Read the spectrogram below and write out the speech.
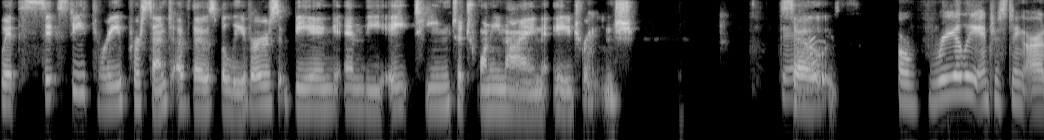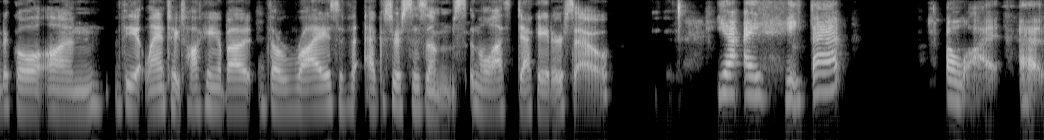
with 63% of those believers being in the 18 to 29 age range. So There's a really interesting article on The Atlantic talking about the rise of exorcisms in the last decade or so. Yeah, I hate that a lot uh,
